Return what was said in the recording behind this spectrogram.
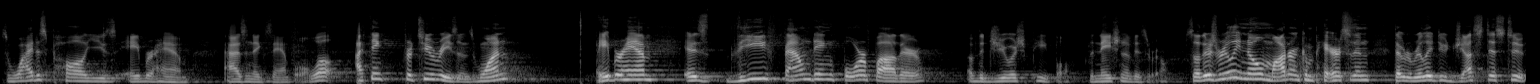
So why does Paul use Abraham as an example? Well, I think for two reasons. One, Abraham is the founding forefather of the Jewish people, the nation of Israel. So there's really no modern comparison that would really do justice to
